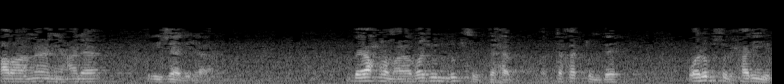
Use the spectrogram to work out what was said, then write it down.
حرامان على رجالها. فيحرم على الرجل لبس الذهب والتختم به. ولبس الحرير.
